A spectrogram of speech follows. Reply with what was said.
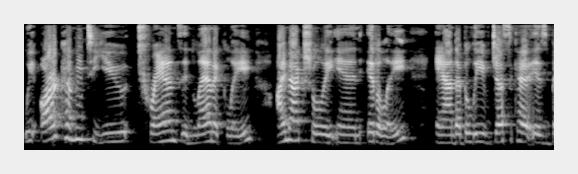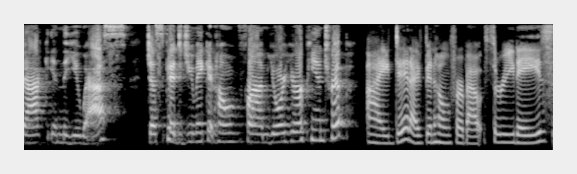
We are coming to you transatlantically. I'm actually in Italy, and I believe Jessica is back in the US. Jessica, did you make it home from your European trip? I did. I've been home for about three days.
